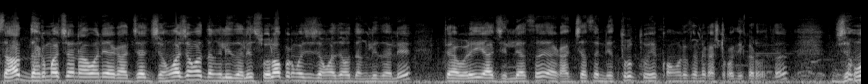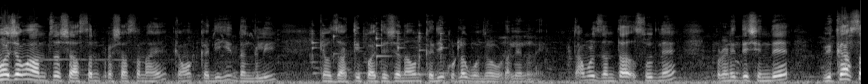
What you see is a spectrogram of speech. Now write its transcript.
जात धर्माच्या नावाने या राज्यात जेव्हा जेव्हा दंगली झाली सोलापूरमध्ये जेव्हा जेव्हा दंगली झाले त्यावेळी या जिल्ह्याचं या राज्याचं नेतृत्व हे काँग्रेस आणि राष्ट्रवादीकडे होतं. जेव्हा जेव्हा आमचं शासन प्रशासन आहे तेव्हा कधीही दंगली किंवा जातीपातीच्या नावाने कधी कुठला गोंधळ उडालेला नाही. त्यामुळे जनता सुज्ञ आहे. प्रणिती शिंदे विकास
